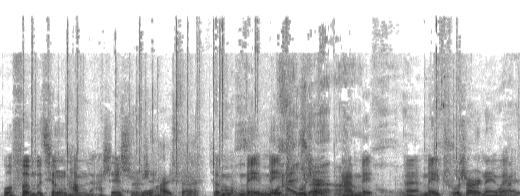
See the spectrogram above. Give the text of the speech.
我分不清他们俩谁是谁。海泉就没没出事儿，哎，没哎没出事儿那位。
